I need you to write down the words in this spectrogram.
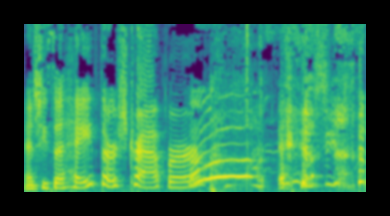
And she said, "Hey, thirst trapper." and she said,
